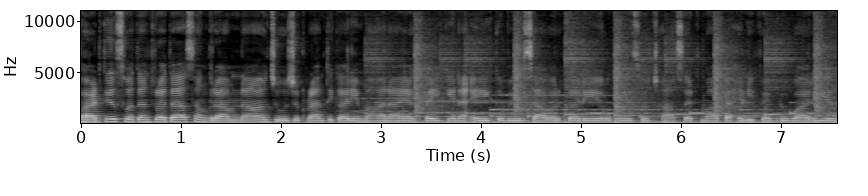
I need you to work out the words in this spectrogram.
ભારતીય સ્વતંત્રતા સંગ્રામના જોજ ક્રાંતિકારી મહાનાયક પૈકીના એક વીર સાવરકરે ઓગણીસો છાસઠમાં પહેલી ફેબ્રુઆરીએ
